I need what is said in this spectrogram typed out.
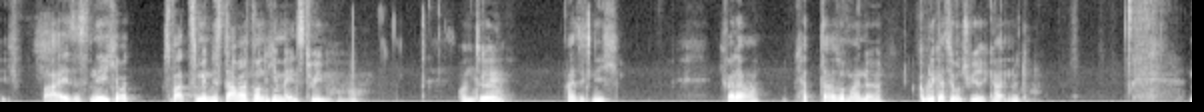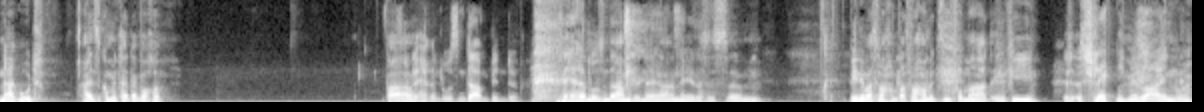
Ich weiß es nicht, aber es war zumindest damals noch nicht im Mainstream. Mhm. Und Okay. äh, weiß ich nicht. Ich war da, ich hatte da so meine Kommunikationsschwierigkeiten mit. Na gut, heiße Kommentar der Woche. War der herrenlosen Darmbinde. der herrenlosen Damenbinde, ja, nee, das ist, ähm, Bene, was machen, was machen wir mit diesem Format? Irgendwie, es, es schlägt nicht mehr so ein, oder?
